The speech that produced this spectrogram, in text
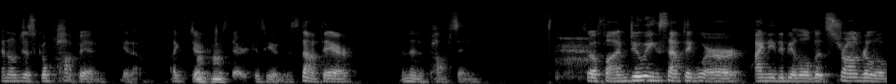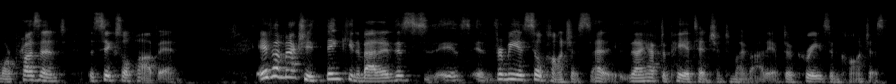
and it'll just go pop in, you know, like mm-hmm. just there because it's not there and then it pops in. So if I'm doing something where I need to be a little bit stronger, a little more present, the six will pop in. If I'm actually thinking about it, this is it, for me, it's still conscious. I, I have to pay attention to my body. I have to create some conscious.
